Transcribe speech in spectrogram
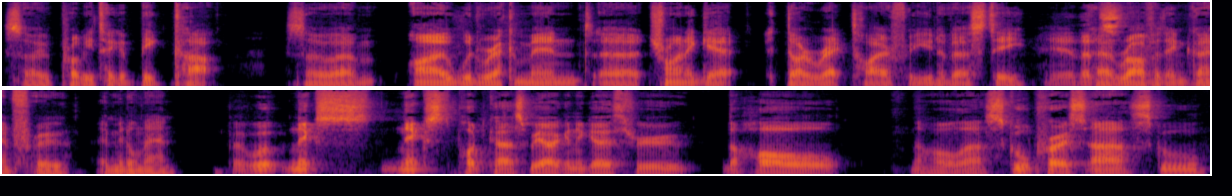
so probably take a big cut. So um, I would recommend uh, trying to get a direct hire for a university Yeah, uh, rather than going through a middleman. But we'll, next next podcast we are going to go through the whole the whole uh, school process, uh, school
